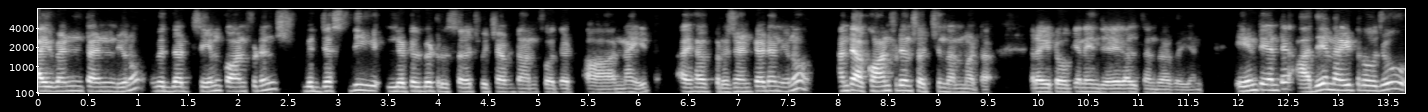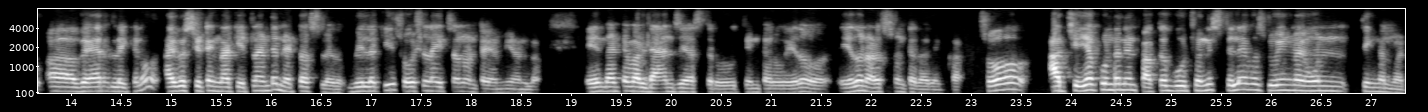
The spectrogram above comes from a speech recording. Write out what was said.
I went and you know with that same confidence with just the little bit research which have done for that night I have presented and you know అంటే ఆ కాన్ఫిడెన్స్ వచ్చింది అనమాట రైట్ ఓకే నేను చేయగలుగుతాను రా భయ్య ఏంటి అంటే అదే నైట్ రోజు where like you know I was sitting నాకు ఎట్లా అంటే నెట్ వస్తలేదు వీళ్ళకి సోషల్ నైట్స్ అని ఉంటాయి ఎంఈఎన్లో. ఏంటంటే వాళ్ళు డాన్స్ చేస్తారు తింటారు ఏదో ఏదో నడుస్తుంటది అది ఇంకా. సో అది చేయకుండా నేను పక్క కూర్చొని still I was doing my own thing అనమాట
